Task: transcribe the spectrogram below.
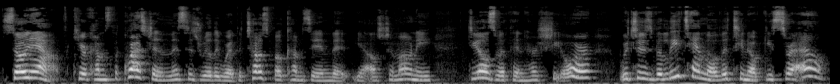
So now, here comes the question, and this is really where the Tosfot comes in that Yael Shimoni deals with in her Shiur, which is Veliten lo Tinok Israel.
